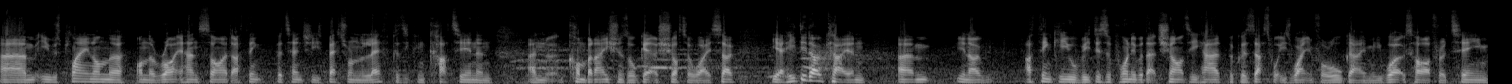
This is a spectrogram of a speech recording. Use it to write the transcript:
Um, he was playing on the on the right hand side. I think potentially he's better on the left because he can cut in and, and combinations or get a shot away. So yeah, he did okay. And um, you know, I think he will be disappointed with that chance he had because that's what he's waiting for all game. He works hard for a team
